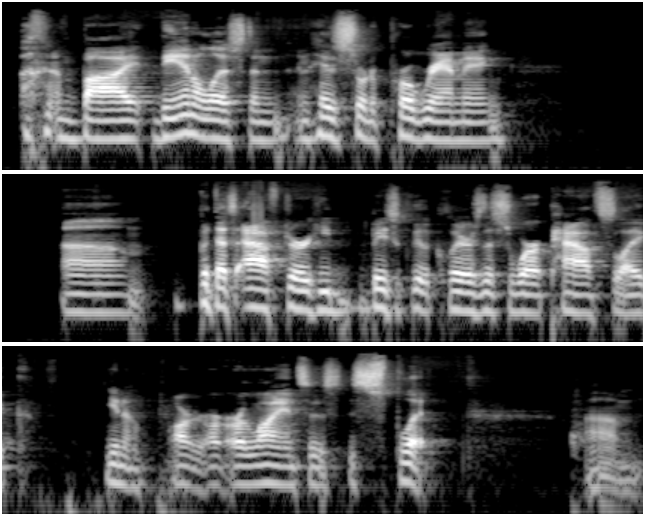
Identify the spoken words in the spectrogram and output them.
by the analyst and, and his sort of programming. Um, but that's after he basically declares this is where our paths, like, you know, our, our, our alliance is, is split. Um,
